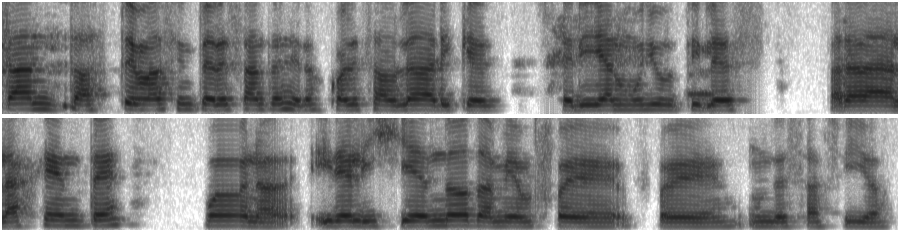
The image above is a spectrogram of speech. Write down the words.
tantos temas interesantes de los cuales hablar y que serían muy útiles para la gente. Bueno, ir eligiendo también fue, fue un desafío.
